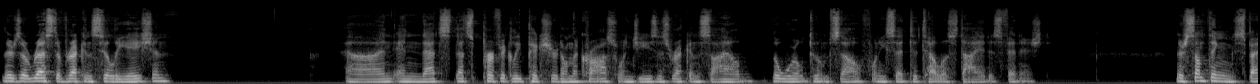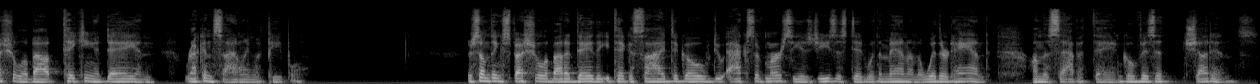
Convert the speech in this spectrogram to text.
There's a rest of reconciliation. Uh, and and that's, that's perfectly pictured on the cross when Jesus reconciled the world to himself when he said, To tell us, diet is finished. There's something special about taking a day and reconciling with people. There's something special about a day that you take aside to go do acts of mercy as Jesus did with a man on the withered hand on the Sabbath day and go visit shut ins.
